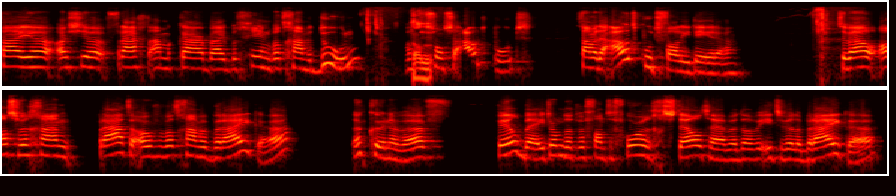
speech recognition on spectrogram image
ga je, als je vraagt aan elkaar bij het begin: wat gaan we doen? Wat is onze output? Gaan we de output valideren? Terwijl als we gaan praten over wat gaan we bereiken, dan kunnen we veel beter, omdat we van tevoren gesteld hebben dat we iets willen bereiken,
